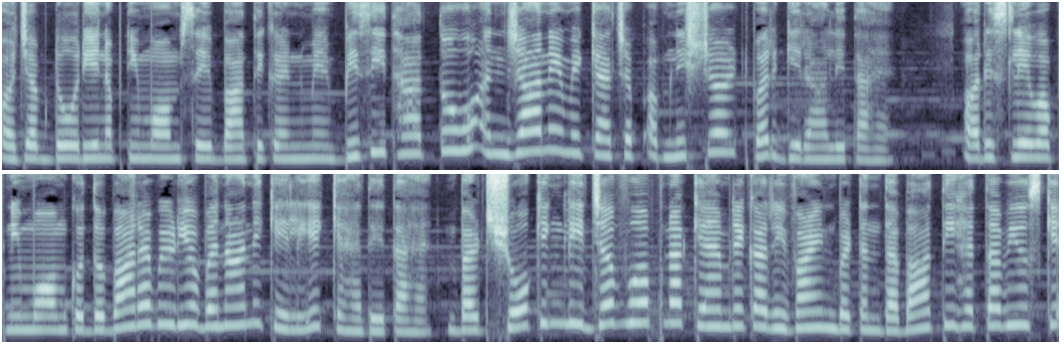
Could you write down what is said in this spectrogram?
और जब डोरियन अपनी मॉम से बातें करने में बिज़ी था तो वो अनजाने में कैचअप अपनी शर्ट पर गिरा लेता है। और इसलिए वो अपनी मॉम को दोबारा वीडियो बनाने के लिए कह देता है। बट शॉकिंगली जब वो अपना कैमरे का रिवाइंड बटन दबाती है, तभी उसके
